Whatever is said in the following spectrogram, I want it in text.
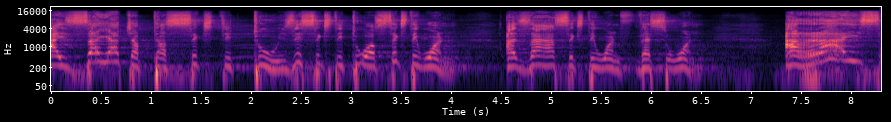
Isaiah chapter 62, is it 62 or 61? Isaiah 61, verse 1. Arise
